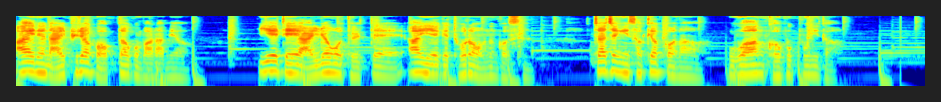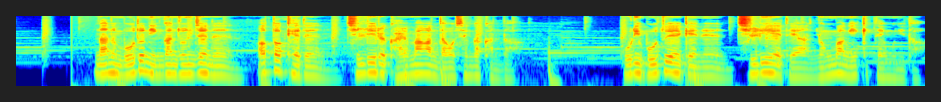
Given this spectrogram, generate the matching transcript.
아이는 알 필요가 없다고 말하며 이에 대해 알려고 들 때 아이에게 돌아오는 것은 짜증이 섞였거나 우아한 거부뿐이다. 나는 모든 인간 존재는 어떻게든 진리를 갈망한다고 생각한다. 우리 모두에게는 진리에 대한 욕망이 있기 때문이다.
